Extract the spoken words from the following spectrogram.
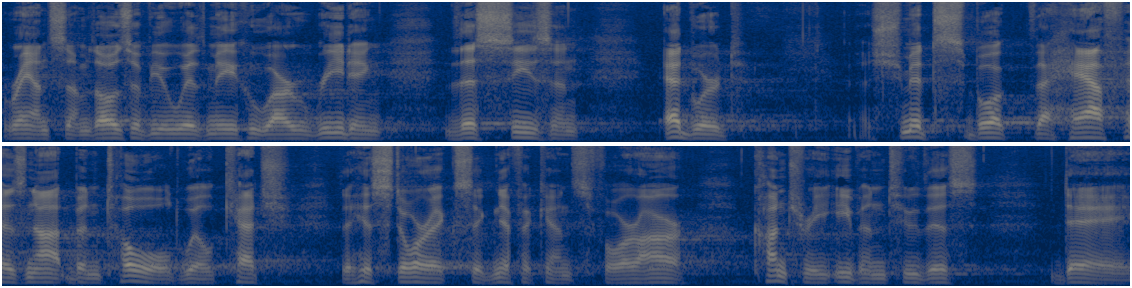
ransom. Those of you with me who are reading this season, Edward Schmidt's book, The Half Has Not Been Told, will catch the historic significance for our country even to this day.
